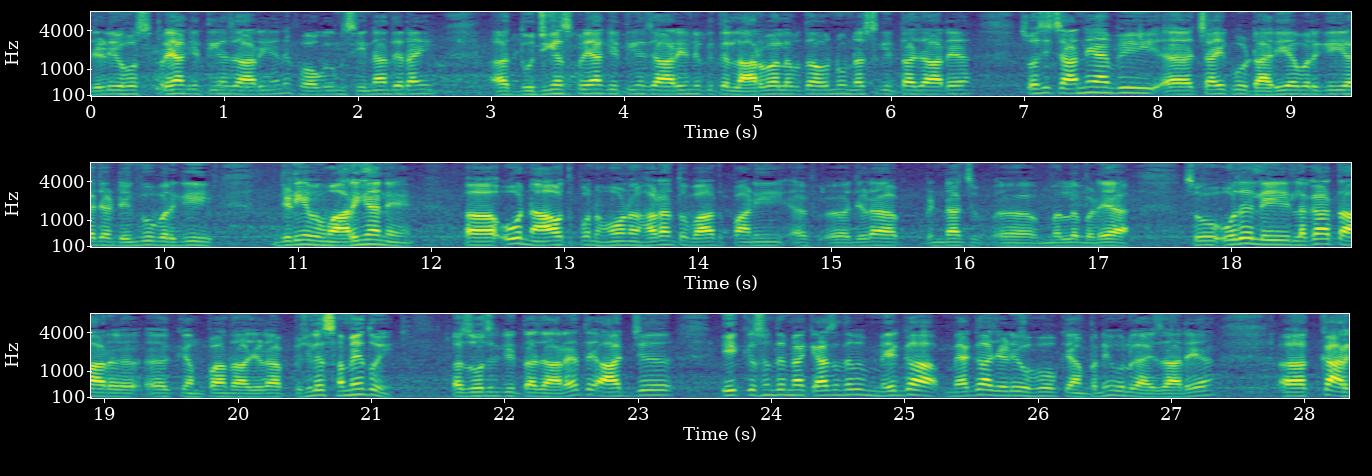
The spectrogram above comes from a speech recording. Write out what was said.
ਜਿਹੜੀ ਉਹ ਸਪਰੇਆਂ ਕੀਤੀਆਂ ਜਾ ਰਹੀਆਂ ਨੇ ਫੋਗਿੰਗ ਮਸ਼ੀਨਾਂ ਦੇ ਰਾਹੀਂ ਦੂਜੀਆਂ ਸਪਰੇਆਂ ਕੀਤੀਆਂ ਜਾ ਰਹੀਆਂ ਨੇ, ਕਿਤੇ ਲਾਰਵਾ ਲੱਭਦਾ ਉਹਨੂੰ ਨਸ਼ਟ ਕੀਤਾ ਜਾ ਰਿਹਾ। ਸੋ ਅਸੀਂ ਚਾਹੁੰਦੇ ਹਾਂ ਵੀ ਚਾਹੇ ਕੋਈ ਡਾਇਰੀਆ ਵਰਗੀ ਜਾਂ ਜਾਂ ਡੇਂਗੂ ਵਰਗੀ ਜਿਹੜੀਆਂ ਬਿਮਾਰੀਆਂ ਨੇ ਉਹ ਨਾ ਉਤਪੰਨ ਹੋਣ, ਹੜ੍ਹਾਂ ਤੋਂ ਬਾਅਦ ਪਾਣੀ ਜਿਹੜਾ ਪਿੰਡਾਂ 'ਚ ਮਤਲਬ ਬੜਿਆ ਸੋ ਉਹਦੇ ਲਈ ਲਗਾਤਾਰ ਕੈਂਪਾਂ ਦਾ ਜਿਹੜਾ ਪਿਛਲੇ ਸਮੇਂ ਤੋਂ ਹੀ ਆਯੋਜਨ ਕੀਤਾ ਜਾ ਰਿਹਾ ਤੇ ਅੱਜ ਇੱਕ ਕਿਸਮ ਦੇ ਮੈਂ ਕਹਿ ਸਕਦਾ ਵੀ ਮੈਗਾ ਮੈਗਾ ਜਿਹੜੇ ਉਹ ਕੈਂਪ ਨੇ, ਉਹ ਲਗਾਏ ਜਾ ਰਹੇ ਆ। ਘਰ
